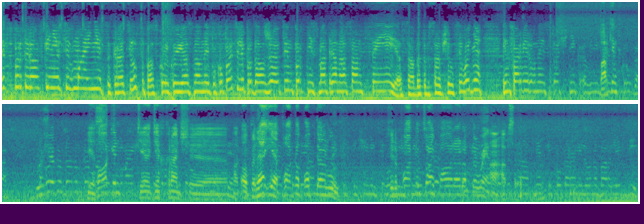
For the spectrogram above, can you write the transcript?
Экспорт иранской нефти в мае не сократился, поскольку ее основные покупатели продолжают импорт, несмотря на санкции ЕС. Об этом сообщил сегодня информированный источник в нефтяных Паркинг? кругах. Yes. компании, Техкранч. Oh, for that, yeah, park up up the roof. See the parking sign? Follow that up the ramp. А, абсолютно. отметки полтора миллиона баррелей в день.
